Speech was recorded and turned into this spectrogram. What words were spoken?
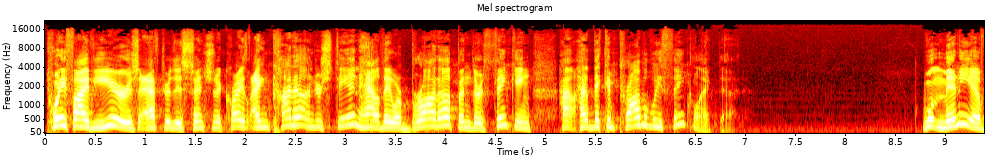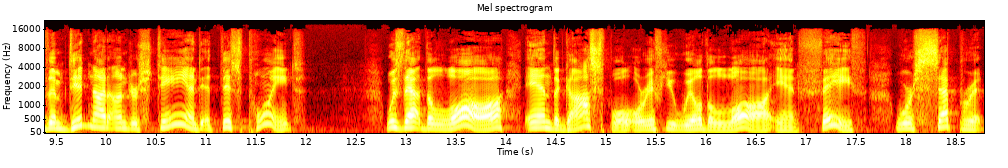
25 years after the ascension of Christ, I can kind of understand how they were brought up and they're thinking, how, how they can probably think like that. What many of them did not understand at this point was that the law and the gospel, or if you will, the law and faith, were separate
